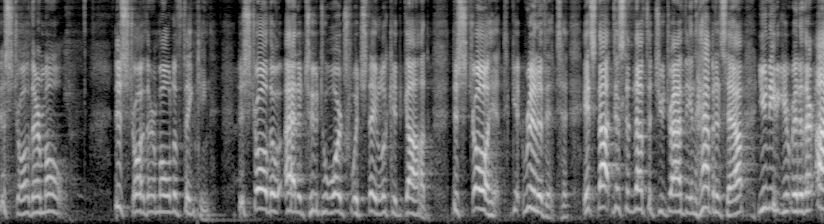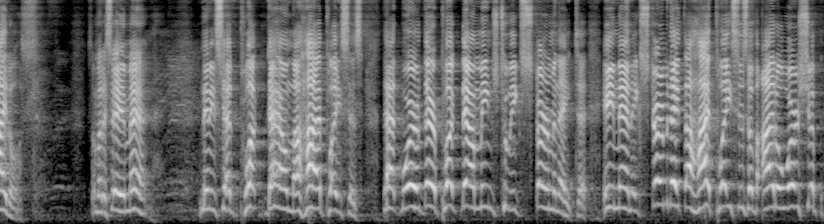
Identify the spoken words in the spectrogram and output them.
Destroy their mold. Destroy their mold of thinking. Destroy the attitude towards which they look at God. Destroy it. Get rid of it. It's not just enough that you drive the inhabitants out, you need to get rid of their idols. Somebody say amen. And then he said, pluck down the high places. That word there, pluck down, means to exterminate. Amen. Exterminate the high places of idol worship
